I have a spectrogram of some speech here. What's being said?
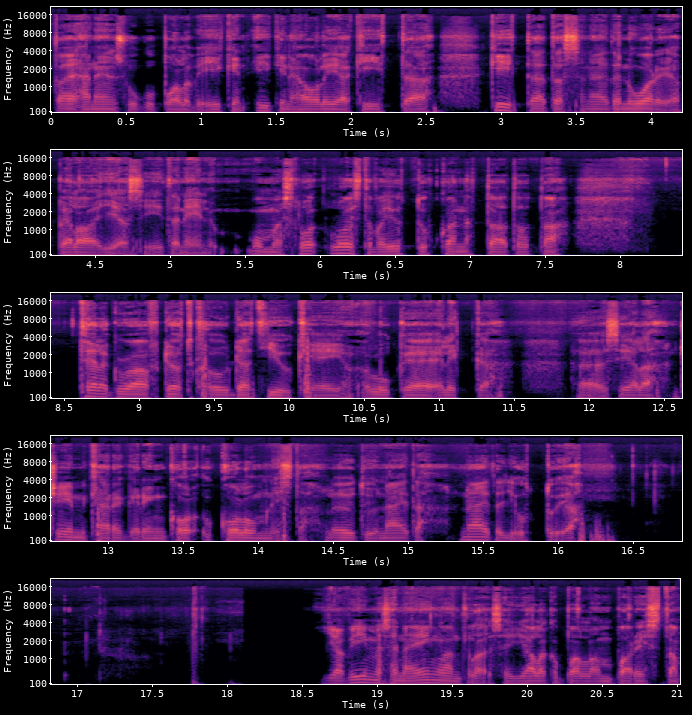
tai hänen sukupolvi ikinä oli. Ja kiittää, kiittää tässä näitä nuoria pelaajia siitä, niin mun mielestä loistava juttu kannattaa tota, telegraph.co.uk lukee, eli siellä Jamie Carragherin kolumnista löytyy näitä, näitä juttuja. Ja viimeisenä englantilaisen jalkapallon parista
